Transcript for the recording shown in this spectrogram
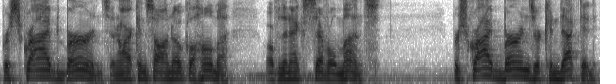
prescribed burns in Arkansas and Oklahoma over the next several months. Prescribed burns are conducted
